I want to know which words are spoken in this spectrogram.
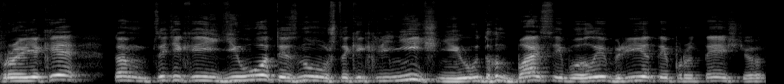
про яке там це тільки ідіоти, знову ж таки, клінічні у Донбасі могли мріяти про те, що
